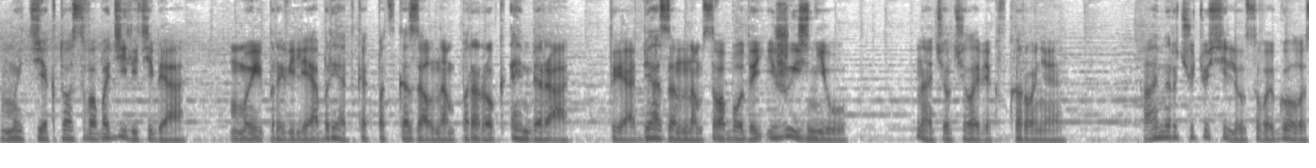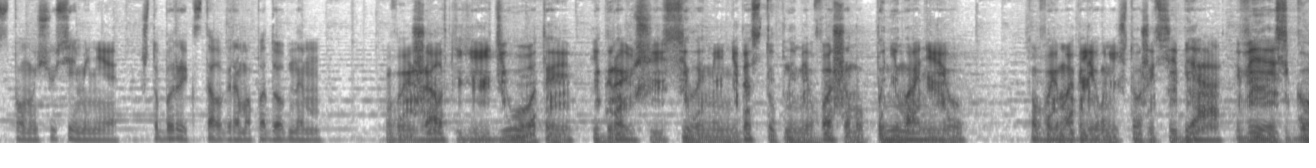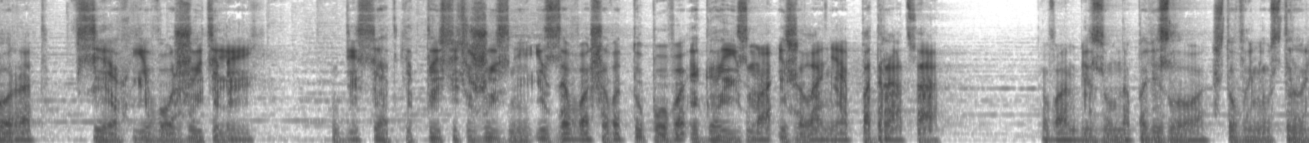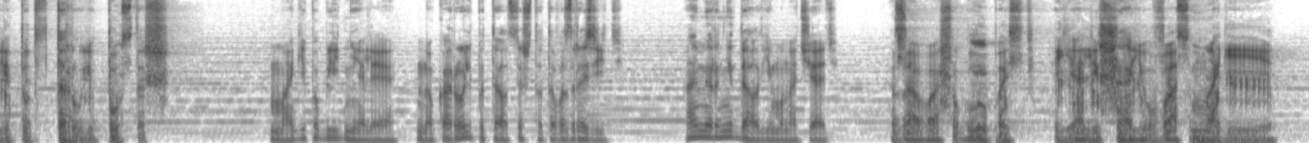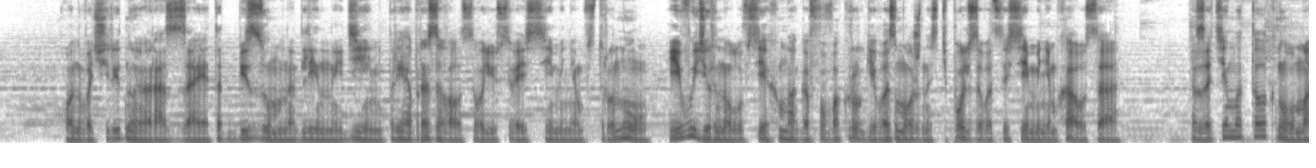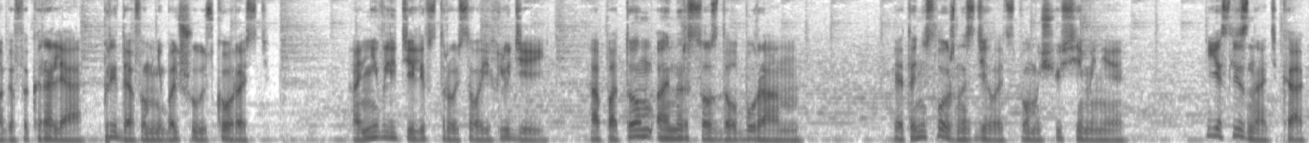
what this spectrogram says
Мы те, кто освободили тебя. Мы провели обряд, как подсказал нам пророк Эмбера. Ты обязан нам свободой и жизнью. Начал человек в короне. Амер чуть усилил свой голос с помощью семени, чтобы рык стал громоподобным. «Вы жалкие идиоты, играющие силами, недоступными вашему пониманию. Вы могли уничтожить себя, весь город, всех его жителей. Десятки тысяч жизней из-за вашего тупого эгоизма и желания подраться. Вам безумно повезло, что вы не устроили тут вторую пустошь. Маги побледнели, но король пытался что-то возразить. Амер не дал ему начать. «За вашу глупость я лишаю вас магии!» Он в очередной раз за этот безумно длинный день преобразовал свою связь с семенем в струну и выдернул у всех магов в округе возможность пользоваться семенем хаоса. Затем оттолкнул магов и короля, придав им небольшую скорость. Они влетели в строй своих людей, а потом Амер создал буран. Это несложно сделать с помощью семени, если знать как.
